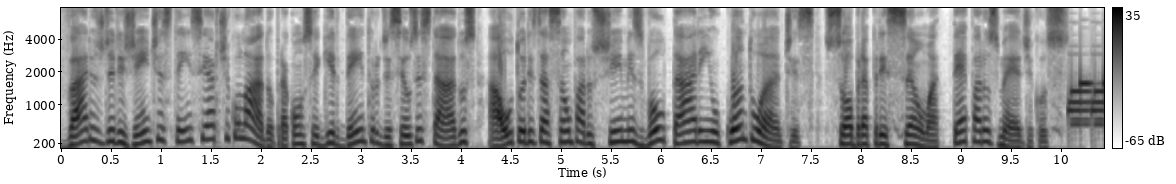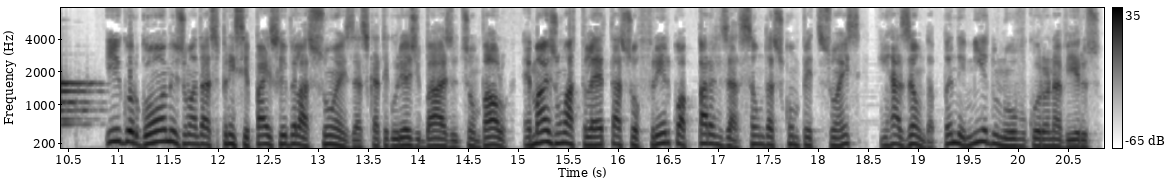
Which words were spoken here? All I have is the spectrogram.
vários dirigentes têm se articulado para conseguir dentro de seus estados a autorização para os times voltarem o quanto antes. Sobra pressão até para os médicos. Igor Gomes, uma das principais revelações das categorias de base de São Paulo, é mais um atleta a sofrer com a paralisação das competições em razão da pandemia do novo coronavírus.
